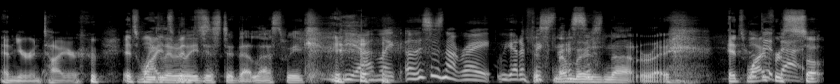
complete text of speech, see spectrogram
and your entire it's why We it's literally been, just did that last week. Yeah, I'm like, oh, this is not right. We got to fix this number this. is not right. it's why for that? so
